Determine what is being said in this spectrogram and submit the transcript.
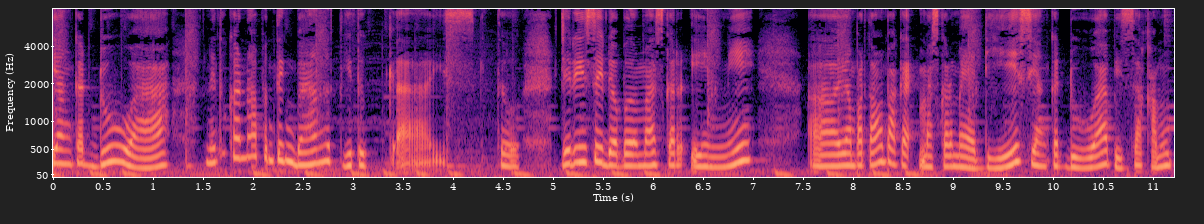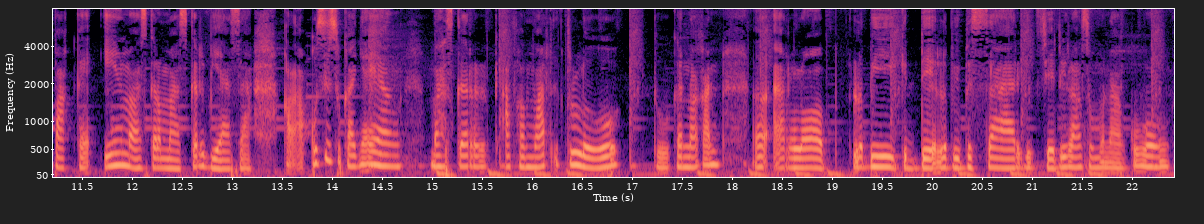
yang kedua, ini tuh karena penting banget gitu guys. Gitu. Jadi si double masker ini Uh, yang pertama pakai masker medis, yang kedua bisa kamu pakaiin masker-masker biasa. Kalau aku sih sukanya yang masker Alfamart itu loh, tuh karena kan uh, airlob lebih gede, lebih besar gitu, jadi langsung menanggung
